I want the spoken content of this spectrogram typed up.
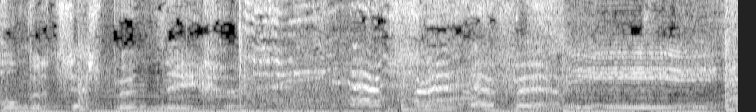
106.9. FM.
